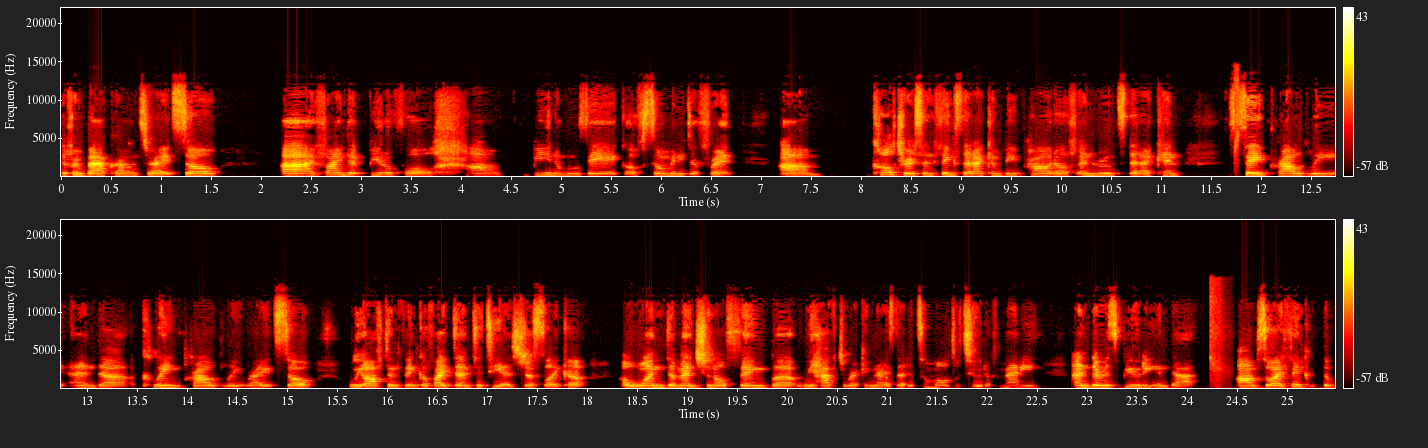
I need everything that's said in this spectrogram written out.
different backgrounds, right? So uh, I find it beautiful um, being a mosaic of so many different um, cultures and things that I can be proud of and roots that I can say proudly and uh, claim proudly, right? So we often think of identity as just like a, a one dimensional thing, but we have to recognize that it's a multitude of many and there is beauty in that. Um, so I think the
